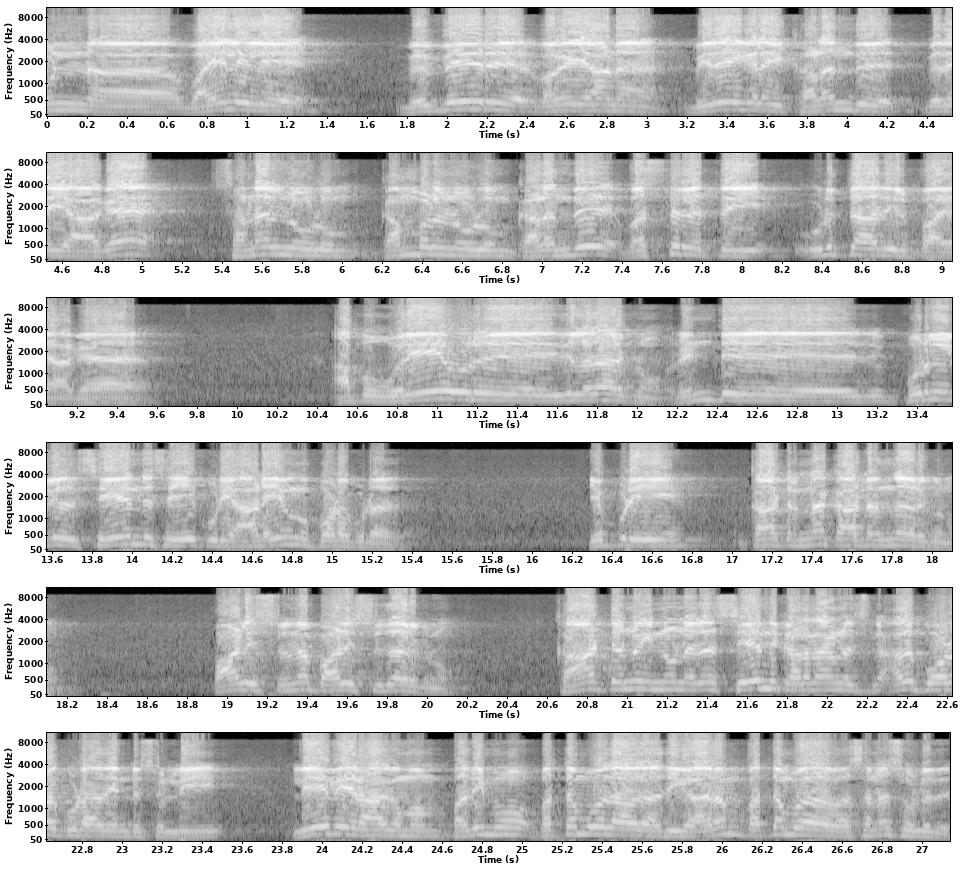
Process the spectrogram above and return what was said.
உன் வயலிலே வெவ்வேறு வகையான விதைகளை கலந்து விதையாக சணல் நூலும் கம்பள நூலும் கலந்து வஸ்திரத்தை உடுத்தாதிருப்பாயாக. அப்போ ஒரே ஒரு இதில் தான் இருக்கணும். ரெண்டு பொருள்கள் சேர்ந்து செய்யக்கூடிய ஆடையும் அவங்க போடக்கூடாது. எப்படி? காட்டன்னா காட்டன் தான் இருக்கணும். பாலிஸ்டர்னா பாலிஸ்டர் தான் இருக்கணும். காட்டனும் இன்னொன்று ஏதாவது சேர்ந்து கலந்தாங்கன்னு வச்சுக்கோங்க அதை போடக்கூடாது என்று சொல்லி லேவிய ராகமம் பதிமூ பத்தொன்பதாவது அதிகாரம் பத்தொன்பதாவது வசனம் சொல்லுது.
